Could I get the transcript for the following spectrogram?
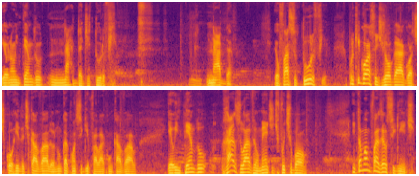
eu não entendo nada de turf. Nada. Eu faço turf porque gosto de jogar, gosto de corrida de cavalo, eu nunca consegui falar com cavalo. Eu entendo razoavelmente de futebol. Então vamos fazer o seguinte:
